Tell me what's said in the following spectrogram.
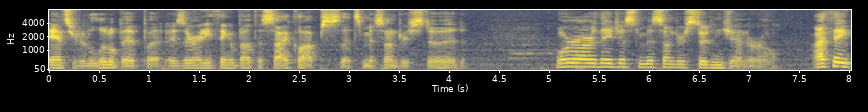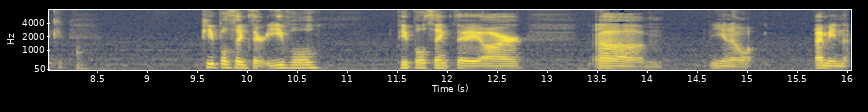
answered it a little bit, but is there anything about the Cyclops that's misunderstood? Or are they just misunderstood in general? I think people think they're evil. People think they are, um, you know, I mean,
